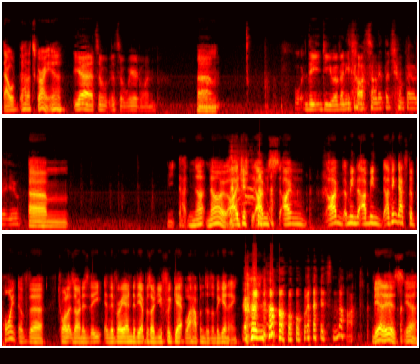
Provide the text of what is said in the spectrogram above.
that would oh, that's great. Yeah. Yeah, it's a it's a weird one. Um, w- do do you have any thoughts on it that jump out at you? Um. uh, No, no. I just, I'm, I'm, I'm. I mean, I mean, I think that's the point of the Twilight Zone. Is the at the very end of the episode, you forget what happens at the beginning. no, it's not. Yeah, it is. Yeah.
